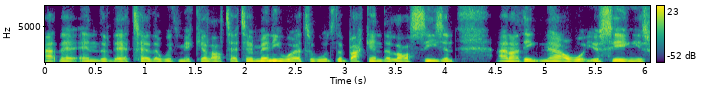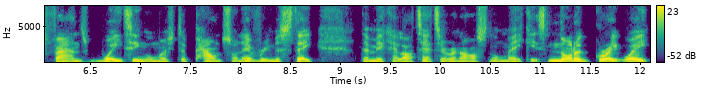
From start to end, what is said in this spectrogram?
at their end of their tether with Mikel Arteta. Many were towards the back end of last season. And I think now what you're seeing is fans waiting almost to pounce on every mistake that Mikel Arteta and Arsenal make. It's not a great way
